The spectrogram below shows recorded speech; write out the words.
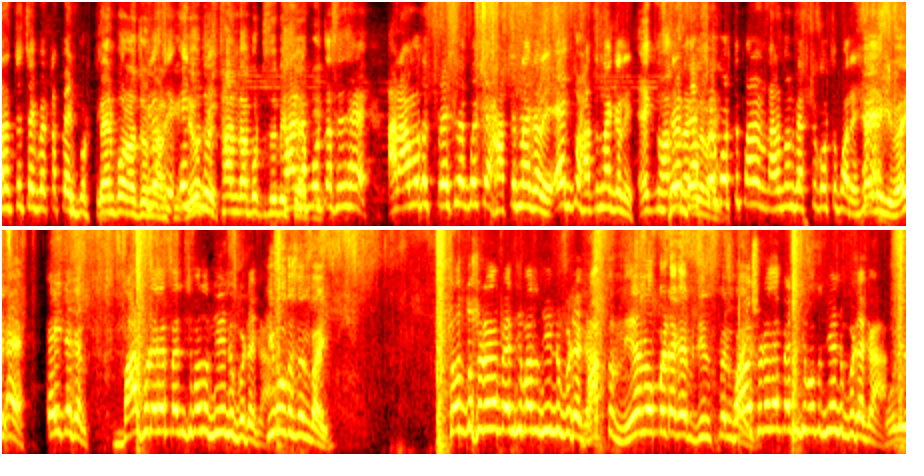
একটা চাইবে একটা প্যান্ট পরতে। প্যান্ট পরার জন্য আর কি। ঠান্ডা পড়তেছে বেশি ঠান্ডা পড়তেছে হ্যাঁ আর আমাদের প্রাইস লাগবে হচ্ছে হাতে না গেলে একবার হাতে না গেলে যারা ব্যবসা করতে পারে তারা ব্যবসা করতে পারে হ্যাঁ নাকি ভাই? হ্যাঁ এই দেখেন বারোশো টাকা পেন্সি মাত্র নিরানব্বই টাকা। কি বলতেছেন ভাই? চোদ্দশো টাকা পেন্সি মাত্র নিরানব্বই টাকা। মাত্র নিরানব্বই টাকায় জিন্স প্যান্ট ছয়শো টাকা মাত্র নিরানব্বই টাকা। ওরে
